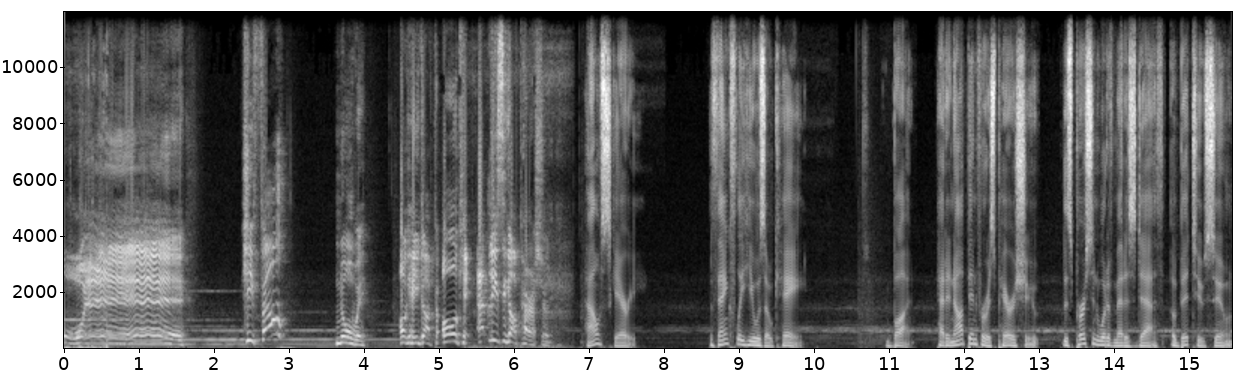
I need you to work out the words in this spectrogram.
Oh, hey, he fell? No way. Okay, he got. Oh, okay, at least he got parachute. How scary. Thankfully, he was okay. But, had it not been for his parachute, this person would have met his death a bit too soon.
